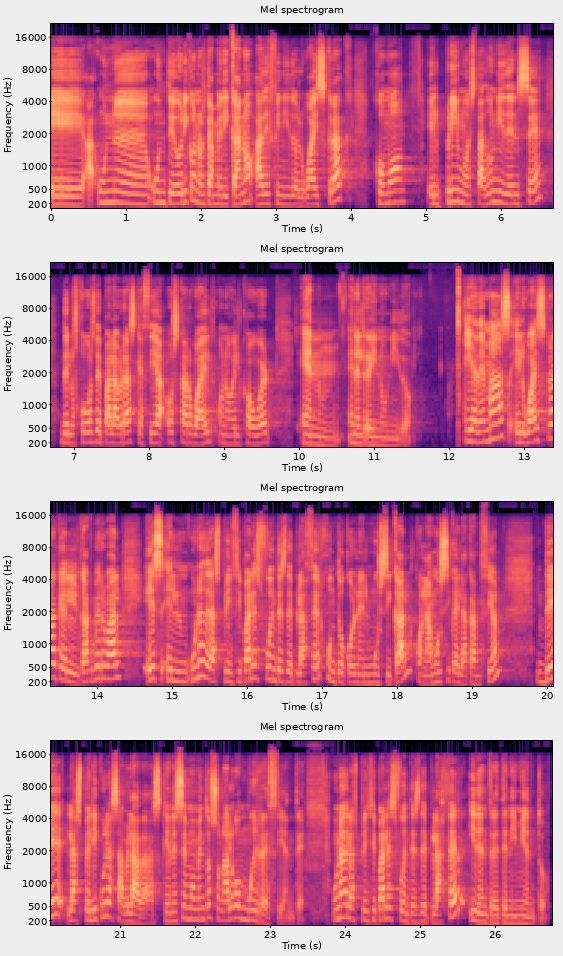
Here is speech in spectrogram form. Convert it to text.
Eh, eh, un, teórico norteamericano ha definido el wisecrack como el primo estadounidense de los juegos de palabras que hacía Oscar Wilde o Noel Coward en, el Reino Unido. Y además, el wisecrack, el gag verbal, es una de las principales fuentes de placer, junto con el musical, con la música y la canción, de las películas habladas, que en ese momento son algo muy reciente. Una de las principales fuentes de placer y de entretenimiento.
